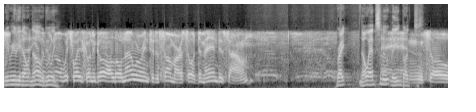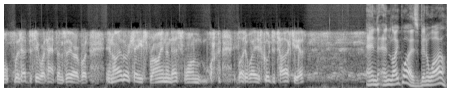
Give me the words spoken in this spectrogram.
we really yeah, don't know, you do we? know which way it's going to go. Although now we're into the summer, so demand is down. Right? No, absolutely, but so we'll have to see what happens there. But in either case, Brian, and that's one. By the way, it's good to talk to you. And and likewise, been a while.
